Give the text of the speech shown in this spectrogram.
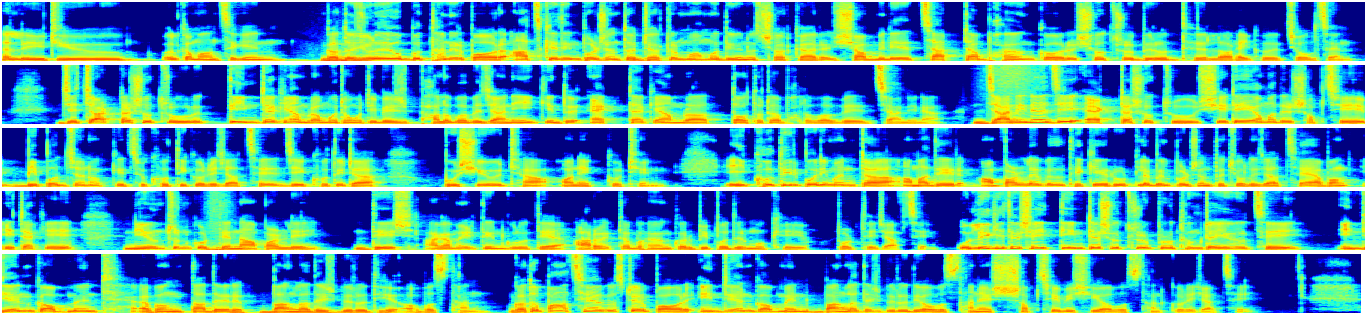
Hello YouTube welcome once again গত জুলাই অভ্যুত্থানের পর আজকে দিন পর্যন্ত ডক্টর মোহাম্মদ ইউনুস সরকার সব মিলিয়ে চারটা ভয়ঙ্কর শত্রুর বিরুদ্ধে লড়াই করে চলছেন। যে চারটা শত্রুর তিনটাকে আমরা মোটামুটি বেশ ভালোভাবে জানি, কিন্তু একটাকে আমরা ততটা ভালোভাবে জানি না। জানি না যে একটা শত্রু, সেটাই আমাদের সবচেয়ে বিপজ্জনক কিছু ক্ষতি করে যাচ্ছে। যে ক্ষতিটা পুষিয়ে ওঠা অনেক কঠিন। এই ক্ষতির পরিমাণটা আমাদের আপার লেভেল থেকে রুট লেভেল পর্যন্ত চলে যাচ্ছে এবং এটাকে নিয়ন্ত্রণ করতে না পারলে দেশ আগামীর দিনগুলোতে আরও একটা ভয়ঙ্কর বিপদের মুখে পড়তে যাচ্ছে। উল্লেখিত সেই তিনটা শত্রুর প্রথমটাই হচ্ছে ইন্ডিয়ান গভর্নমেন্ট এবং তাদের বাংলাদেশ বিরোধী অবস্থান। গত পাঁচই আগস্টের পর ইন্ডিয়ান গভর্নমেন্ট বাংলাদেশ বিরোধী অবস্থানে সবচেয়ে বেশি অবস্থান করে যাচ্ছে।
